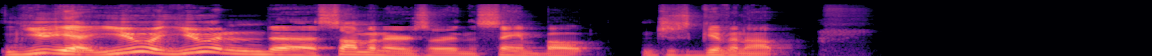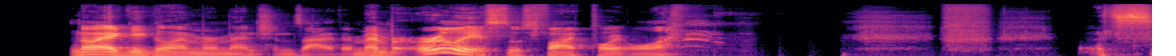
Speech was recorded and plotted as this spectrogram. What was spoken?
You, yeah, you, you and uh, Summoners are in the same boat. Just giving up. No Eggy Glamour mentions either. Remember, earliest was five point one. It's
